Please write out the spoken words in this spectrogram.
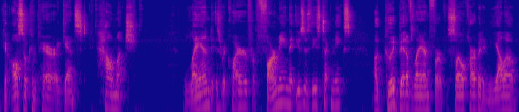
You can also compare against how much land is required for farming that uses these techniques a good bit of land for soil carbon in yellow,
